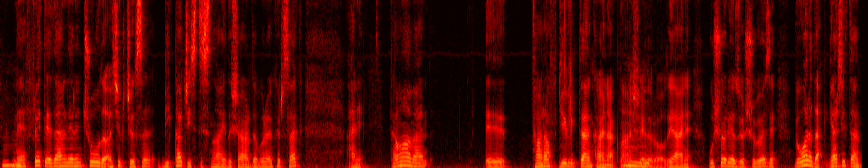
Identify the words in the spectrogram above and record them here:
Hı hı. Nefret edenlerin çoğu da açıkçası birkaç istisnayı dışarıda bırakırsak hani tamamen e, tarafgirlikten kaynaklanan hı. şeyler oldu. Yani bu şöyle yazıyor, şu böyle. Ve bu arada gerçekten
